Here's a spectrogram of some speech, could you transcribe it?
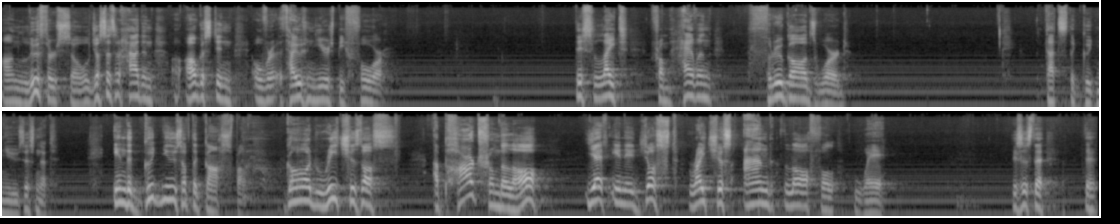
on Luther's soul, just as it had in Augustine over a thousand years before this light from heaven through God's word. That's the good news, isn't it? In the good news of the gospel, God reaches us apart from the law, yet in a just, righteous, and lawful way. This is the, the,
